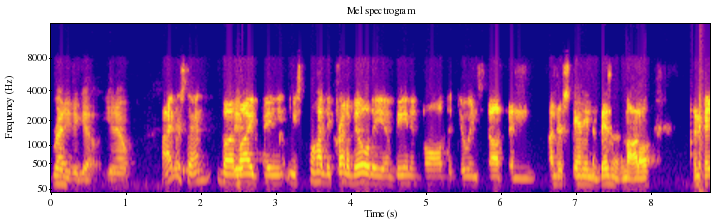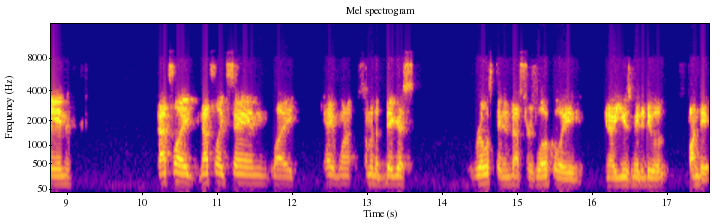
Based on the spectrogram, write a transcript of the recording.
ready to go. You know. I understand, but like you still had the credibility of being involved and doing stuff and understanding the business model. I mean, that's like that's like saying like hey, one some of the biggest real estate investors locally, you know, use me to do funding,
